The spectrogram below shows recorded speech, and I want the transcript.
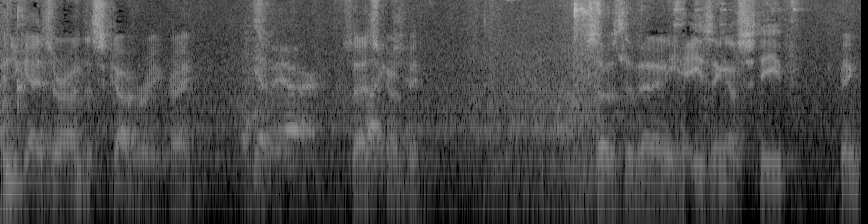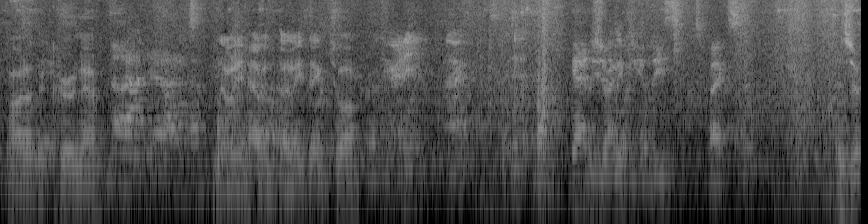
And you guys are on Discovery, right? Yes, we are. So that's going to be. So has there been any hazing of Steve being part of the crew now? Not yet. No, you haven't done anything to him? Gotta Is there that any- when least expects it. Is there,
